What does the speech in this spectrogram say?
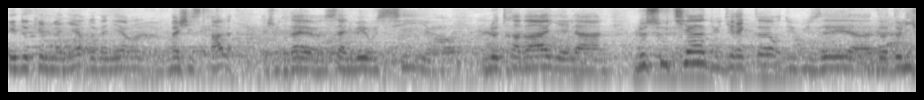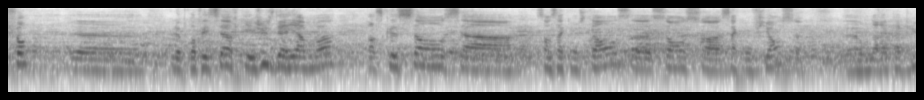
et de quelle manière, de manière magistrale. Je voudrais saluer aussi le travail et le soutien du directeur du musée de, de l'IFAN, le professeur qui est juste derrière moi, parce que sans sa, sans sa constance, sans sa, sa confiance, euh, on n'aurait pas pu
